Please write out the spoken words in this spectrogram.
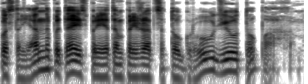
постоянно пытаясь при этом прижаться то грудью, то пахом.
